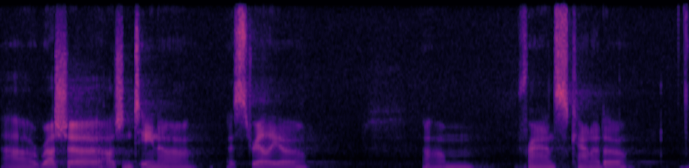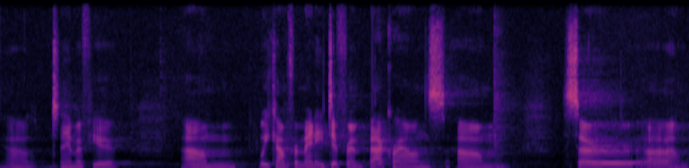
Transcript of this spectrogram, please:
uh, Russia, Argentina, Australia, um, France, Canada, uh, to name a few. Um, we come from many different backgrounds. Um, so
